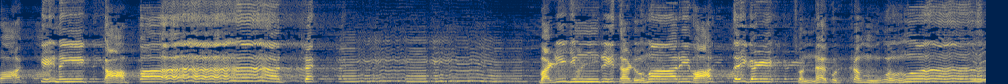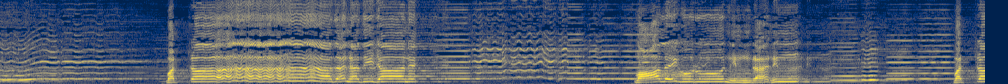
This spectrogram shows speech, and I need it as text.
வாக்கினை காப்பாற்ற வழியின்றி தடுமாறி வார்த்தைகள் சொன்ன குற்றம் வற்றாத நதியான வாலை குரு நின்ற நின் வற்ற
